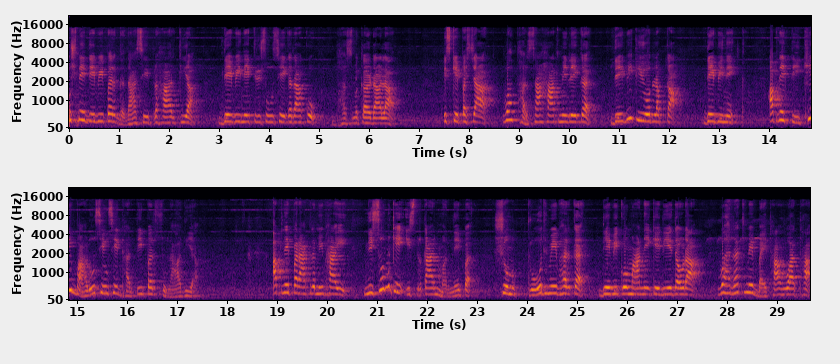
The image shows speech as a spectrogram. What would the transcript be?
उसने देवी पर गदा से प्रहार किया। देवी ने त्रिशूल से गदा को भस्म कर डाला। इसके पश्चात वह फरसा हाथ में लेकर देवी की ओर लपका। देवी ने अपने तीखी बाड़ों से उसे धरती पर सुला दिया। अपने पराक्रमी भाई निशुम के इस प्रकार मरने पर शुभ क्रोध में भरकर देवी को मारने के लिए दौड़ा। वह रथ में बैठा हुआ था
